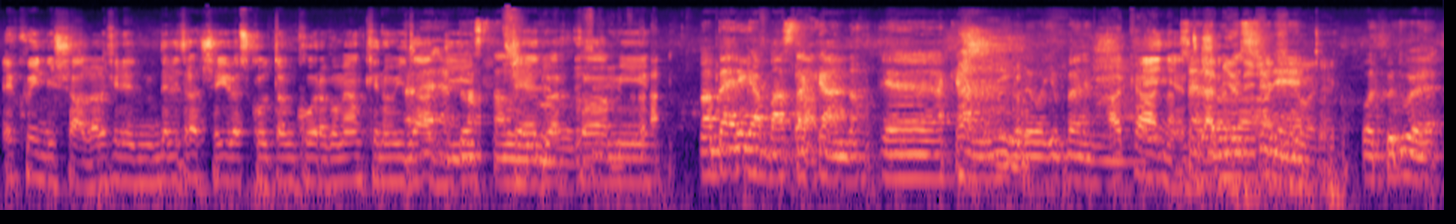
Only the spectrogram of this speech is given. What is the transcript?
e quindi scialla alla fine delle tracce io le ascolto ancora come anche novità Eh, eh, di. Edward Comi Vabbè, raga, basta a canna. Eh, a canna, Nico, te voglio bene. A canna, niente, Cioè, la la mia decisione. Porco due,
